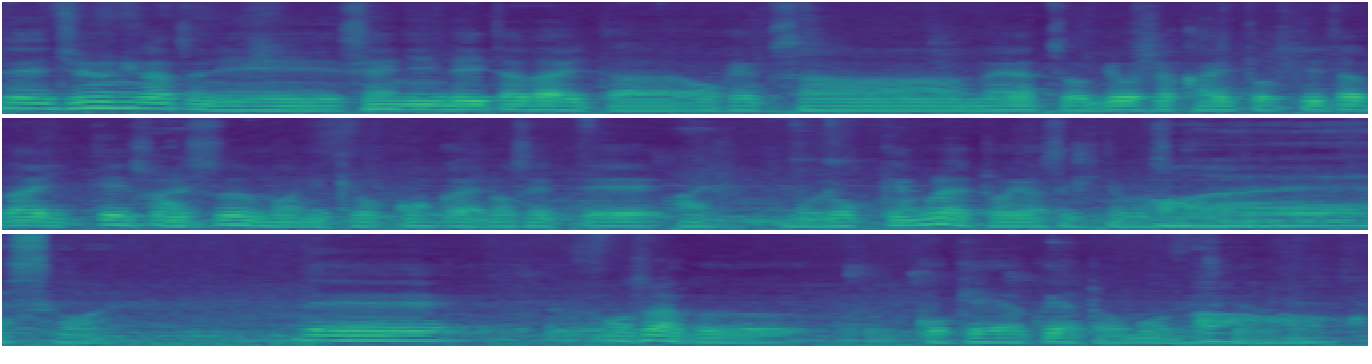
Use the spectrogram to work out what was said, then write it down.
で12月に専任でいただいたお客さんのやつを業者買い取っていただいてそれスーモに今日今回載せて、はい、もう6件ぐらい問い合わせ来てますね、すごい。でおそらくご契約やと思うんですけどね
